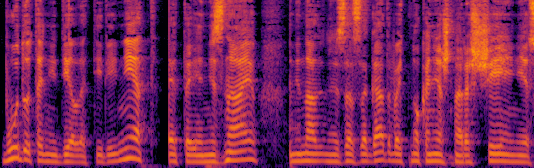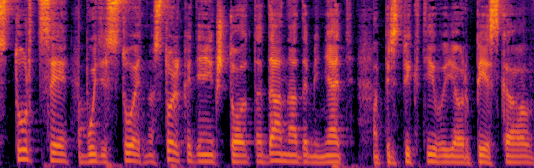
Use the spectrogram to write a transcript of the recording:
Будут они делать или нет, это я не знаю, не надо нельзя загадывать, но, конечно, расширение с Турцией будет стоить настолько денег, что тогда надо менять перспективу европейского,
